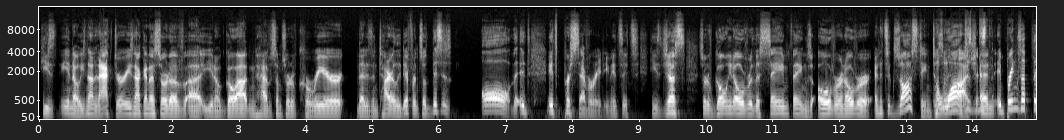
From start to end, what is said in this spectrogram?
he's you know he's not an actor. He's not going to sort of uh, you know go out and have some sort of career that is entirely different. So this is all it's it's perseverating. It's it's he's just sort of going over the same things over and over, and it's exhausting to Well, so watch. just- and it brings up the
